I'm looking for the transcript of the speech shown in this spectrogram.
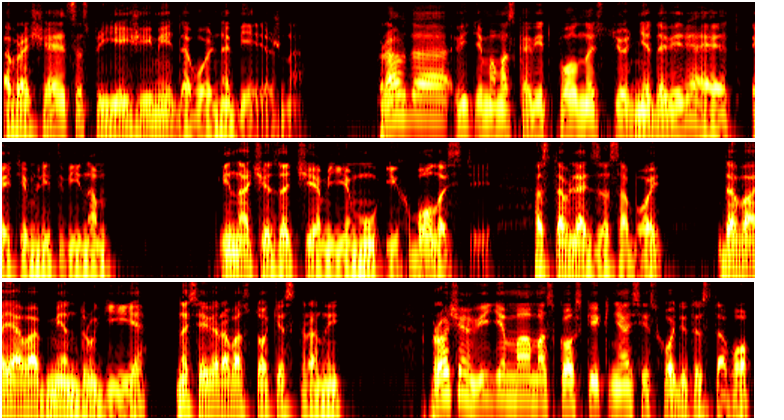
обращается с приезжими довольно бережно. Правда, видимо, московит полностью не доверяет этим литвинам. Иначе зачем ему их волости оставлять за собой, давая в обмен другие на северо-востоке страны? Впрочем, видимо, московский князь исходит из того,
